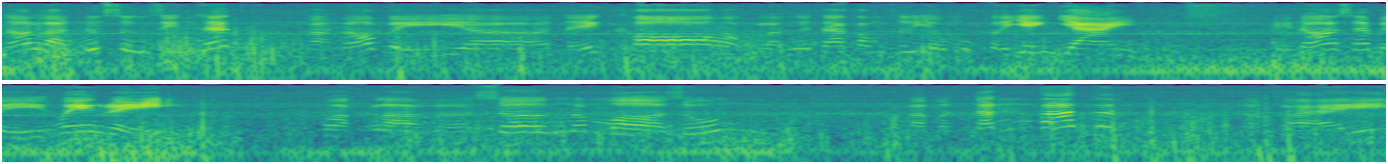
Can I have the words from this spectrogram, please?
nó là nước sơn zin hết và nó bị à, để kho hoặc là người ta không sử dụng một thời gian dài thì nó sẽ bị hoen rỉ hoặc là à, sơn nó mờ xuống và mình đánh bát á, là phải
